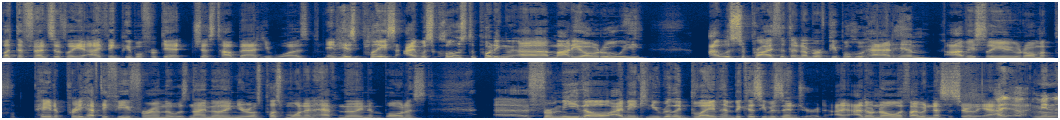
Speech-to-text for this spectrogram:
But defensively, I think people forget just how bad he was. In his place, I was close to putting uh, Mario Rui I was surprised at the number of people who had him. Obviously, Roma paid a pretty hefty fee for him. It was nine million euros plus one and a half million in bonus. Uh, for me, though, I mean, can you really blame him because he was injured? I, I don't know if I would necessarily. I, I mean,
